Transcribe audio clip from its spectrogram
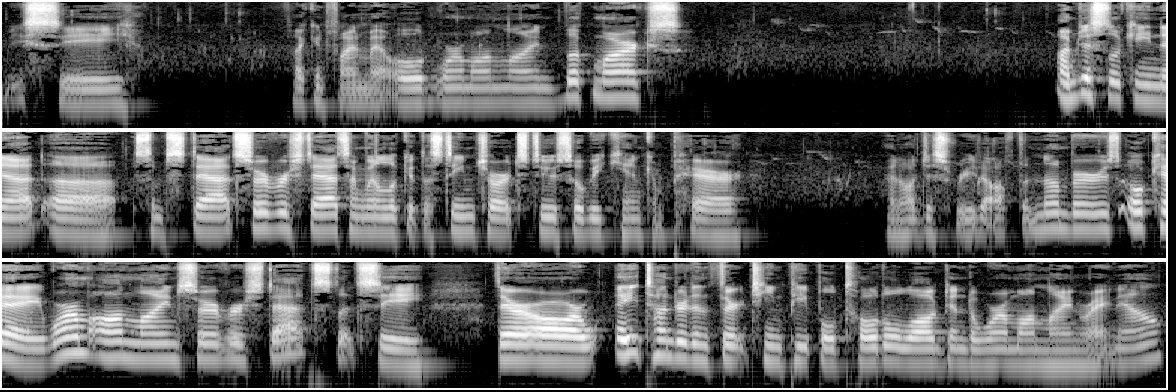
Let me see I can find my old Wurm Online bookmarks. I'm just looking at uh, some stats, server stats. I'm going to look at the Steam charts too so we can compare. And I'll just read off the numbers. Okay, Wurm Online server stats. Let's see. There are 813 people total logged into Wurm Online right now.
